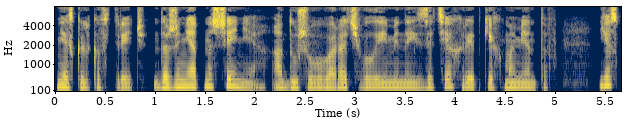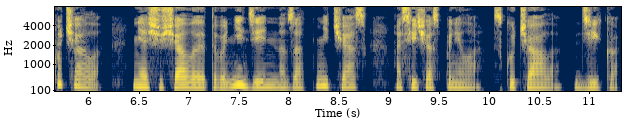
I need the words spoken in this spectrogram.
Несколько встреч. Даже не отношения, а душу выворачивала именно из-за тех редких моментов. Я скучала. Не ощущала этого ни день назад, ни час, а сейчас поняла. Скучала, дико.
